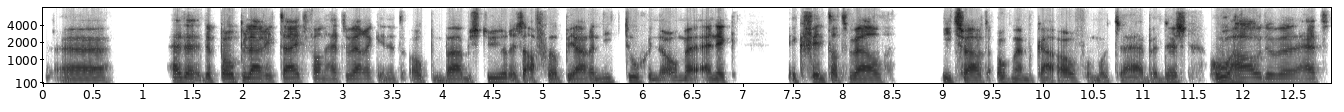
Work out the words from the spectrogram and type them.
Uh, de, de, populariteit van het werk in het openbaar bestuur is de afgelopen jaren niet toegenomen. En ik, ik vind dat wel iets waar we het ook met elkaar over moeten hebben. Dus hoe houden we het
